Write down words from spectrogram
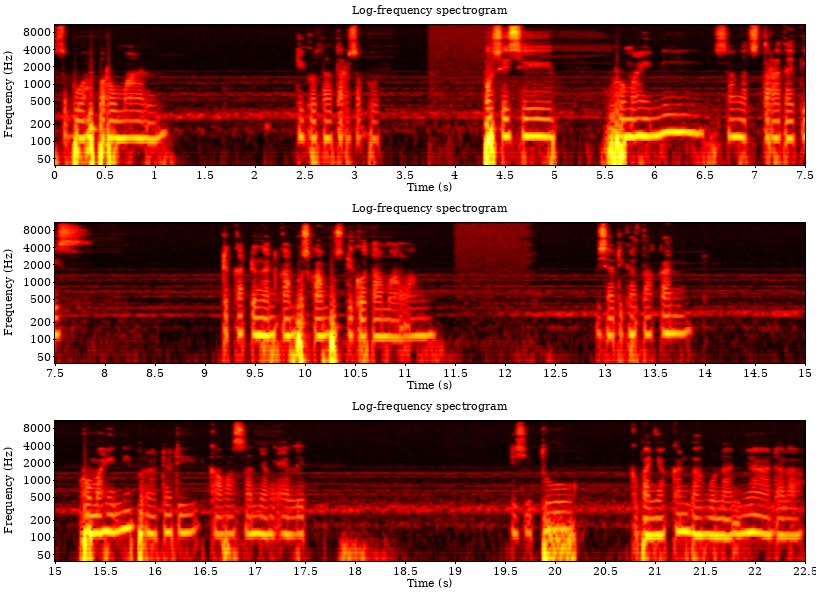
sebuah perumahan di kota tersebut. Posisi Rumah ini sangat strategis, dekat dengan kampus-kampus di kota Malang. Bisa dikatakan, rumah ini berada di kawasan yang elit. Di situ, kebanyakan bangunannya adalah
